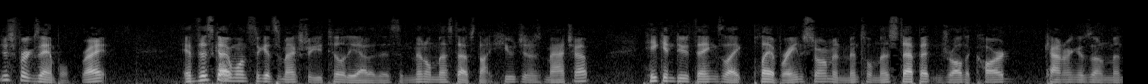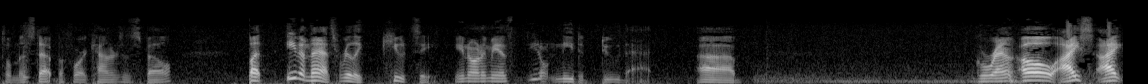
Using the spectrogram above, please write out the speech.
just for example, right? If this guy wants to get some extra utility out of this, and mental misstep's not huge in his matchup, he can do things like play a brainstorm and mental misstep it and draw the card countering his own mental misstep before it counters his spell. But even that's really cutesy. You know what I mean? It's, you don't need to do that. Uh, ground. Oh, I, I.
